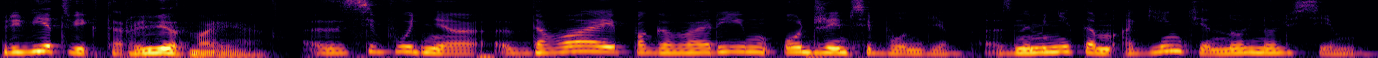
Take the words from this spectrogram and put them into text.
Привет, Виктор. Привет, Мария. Сегодня давай поговорим о Джеймсе Бонде, знаменитом агенте 007.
